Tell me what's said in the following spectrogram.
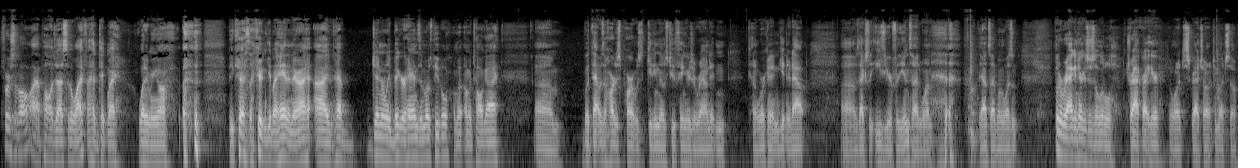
First of all, I apologize to the wife. I had to take my wedding ring off because I couldn't get my hand in there. I, I have generally bigger hands than most people. I'm a, I'm a tall guy. Um, but that was the hardest part was getting those two fingers around it and kind of working it and getting it out. Uh, it was actually easier for the inside one. the outside one wasn't. Put a rag in here because there's a little track right here. Don't want it to scratch on it too much. So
